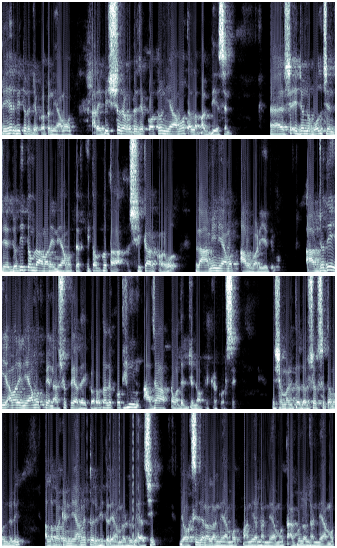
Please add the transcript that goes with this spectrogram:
দেহের ভিতরে যে কত নিয়ামত, আর এই বিশ্ব জগতে যে কত নিয়ামত আল্লাপাক দিয়েছেন সেই জন্য বলছেন যে, যদি তোমরা আমার এই নিয়ামতের কৃতজ্ঞতা স্বীকার করো, তাহলে আমি নিয়ামত আরও বাড়িয়ে দেব। আর যদি আমার এই নিয়ামত পেয়ে না শুক্রিয়া আদায় করো, তাহলে কঠিন আজাব তোমাদের জন্য অপেক্ষা করছে। সম্মানিত দর্শক, শ্রোতা মন্ডলী আল্লাহ পাকের নিয়ামতের ভিতরে আমরা ডুবে আছি। যে অক্সিজেন আল্লাহর নিয়ামত, পানি আল্লাহর নিয়ামত, আগুন আল্লাহর নিয়ামত,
